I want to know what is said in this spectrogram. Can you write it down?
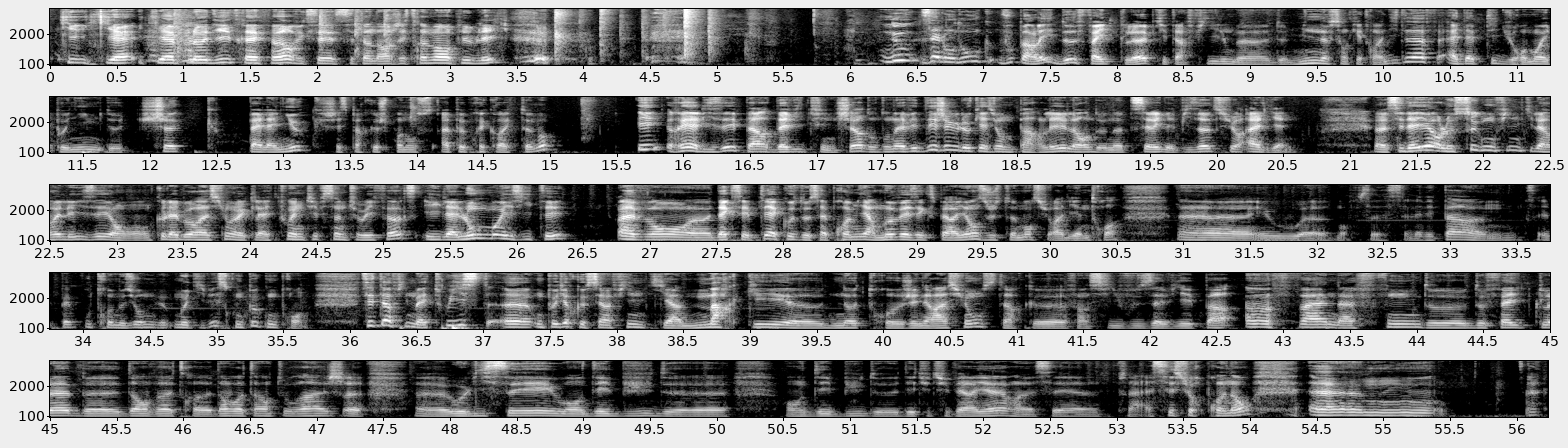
qui, qui a- qui applaudit très fort, vu que c'est- c'est un enregistrement en public. Nous allons donc vous parler de Fight Club, qui est un film euh, de 1999, adapté du roman éponyme de Chuck Palahniuk, j'espère que je prononce à peu près correctement, et réalisé par David Fincher, dont on avait déjà eu l'occasion de parler lors de notre série d'épisodes sur Alien. Euh, C'est d'ailleurs le second film qu'il a réalisé en collaboration avec la 20th Century Fox, et il a longuement hésité avant euh, d'accepter à cause de sa première mauvaise expérience justement sur Alien 3, euh, et où euh, bon, ça ne l'avait pas, ça pas outre mesure motivé, ce qu'on peut comprendre. C'est un film à twist, on peut dire que c'est un film qui a marqué notre génération, c'est-à-dire que si vous n'aviez pas un fan à fond de, de Fight Club dans, votre, dans votre entourage au lycée ou en début de en début de- d'études supérieures, c'est assez surprenant. Euh,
